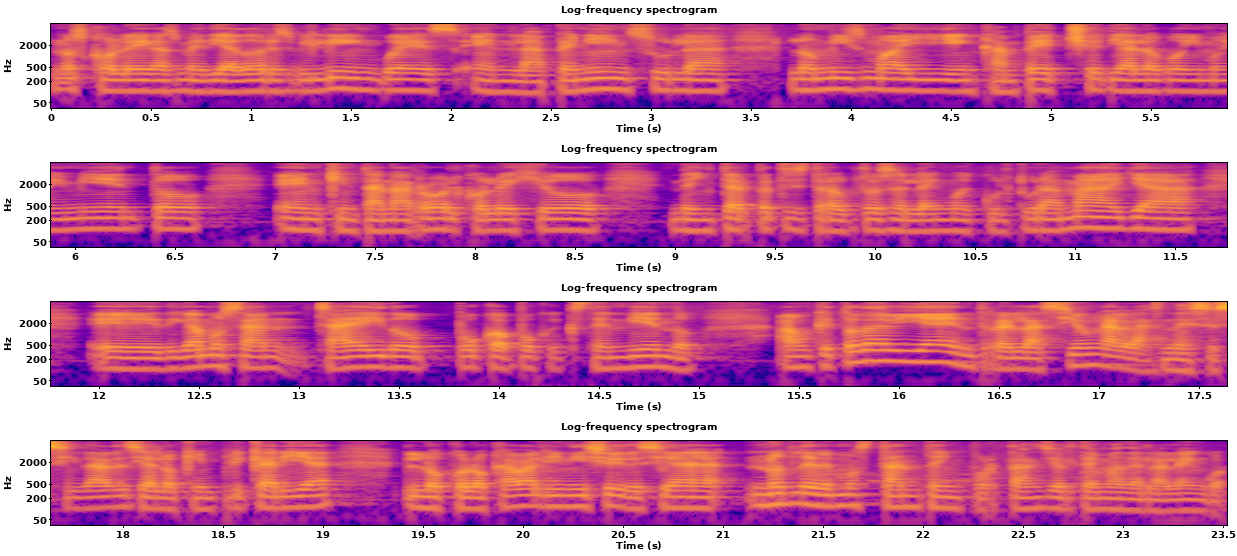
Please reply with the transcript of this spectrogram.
unos colegas mediadores bilingües, en la península, lo mismo hay en Campeche, Diálogo y Movimiento, en Quintana Roo, el Colegio de Intérpretes y Traductores de Lengua y Cultura Maya, eh, digamos, se, se ha ido poco a poco extendiendo, aunque todavía en relación a las necesidades y a lo que implicaría, lo colocaba al inicio y decía, no le vemos tanta importancia al tema de la lengua,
